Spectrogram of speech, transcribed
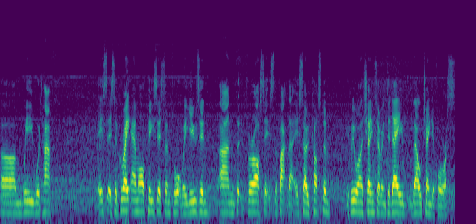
Um, we would have. It's, it's a great MRP system for what we're using, and for us, it's the fact that it's so custom. If we want to change something today, they'll change it for us.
